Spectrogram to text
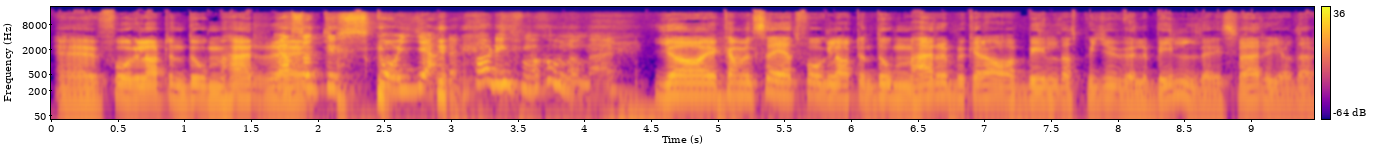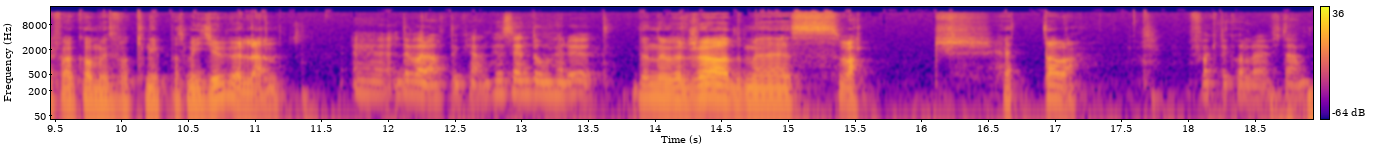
eh, fågelarten domherre. Men alltså du skojar! Har du information om det här? Ja, jag kan väl säga att fågelarten domherre brukar avbildas på julbilder i Sverige och därför har kommit att förknippas med julen. Eh, det var allt du kan. Hur ser en domherre ut? Den är väl röd med svart hetta va? Faktakollar efterhand.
